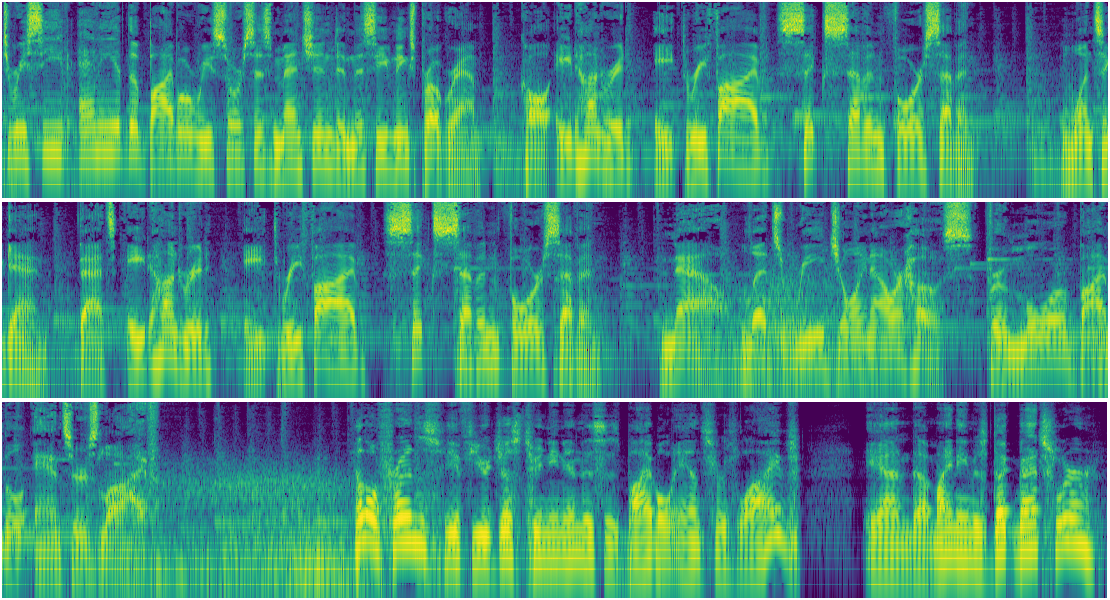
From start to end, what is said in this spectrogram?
To receive any of the Bible resources mentioned in this evening's program, call 800 835 6747. Once again, that's 800 835 6747. Now, let's rejoin our hosts for more Bible Answers Live. Hello, friends. If you're just tuning in, this is Bible Answers Live. And uh, my name is Doug Batchelor.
